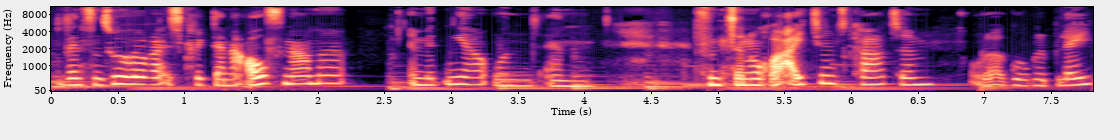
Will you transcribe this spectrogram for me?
es ein Zuhörer ist, kriegt er eine Aufnahme äh, mit mir und ähm, 15 Euro iTunes-Karte oder Google Play.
